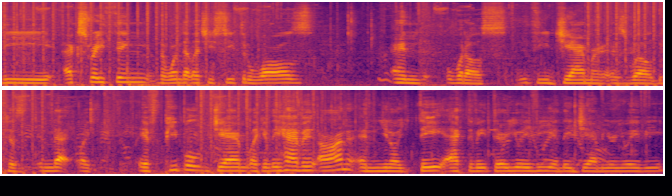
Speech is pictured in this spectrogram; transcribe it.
the x-ray thing, the one that lets you see through walls, and what else? The jammer as well, because in that, like, if people jam, like if they have it on and you know they activate their UAV and they jam your UAV,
